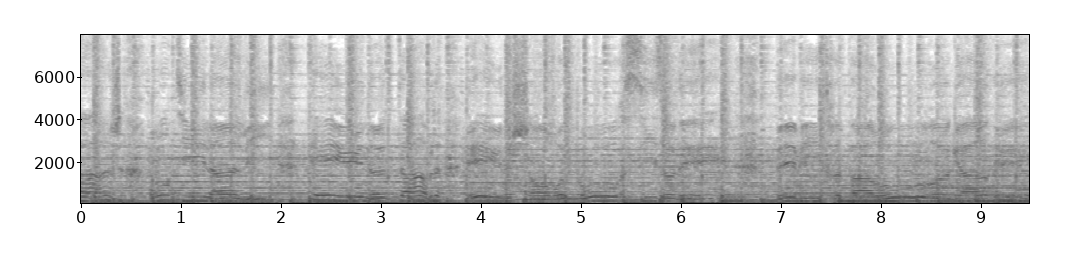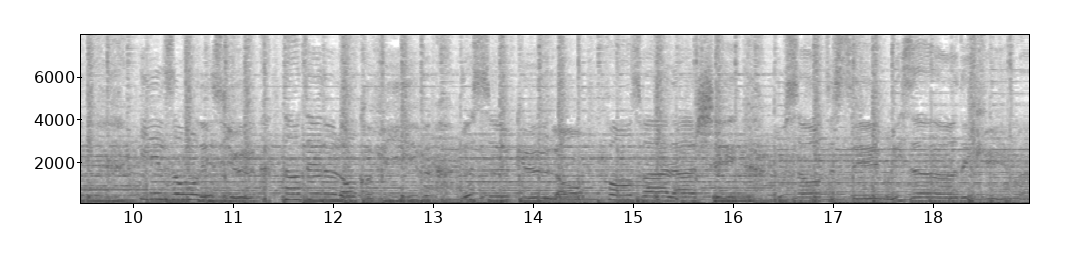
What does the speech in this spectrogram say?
Ont-ils un lit et une table et une chambre pour des vitres par où regarder? Ils ont les yeux teintés de l'encre vive de ce que l'enfance va lâcher. Où sortent ces briseurs d'écume,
